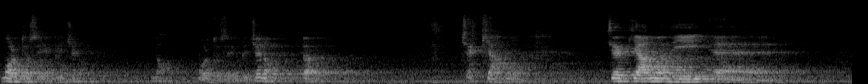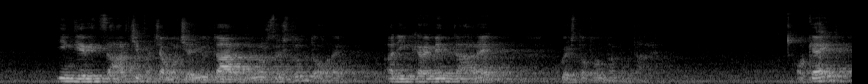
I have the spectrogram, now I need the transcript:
Molto semplice? No, molto semplice no, però cerchiamo, cerchiamo di eh, indirizzarci, facciamoci aiutare dal nostro istruttore ad incrementare questo fondamentale. Ok?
